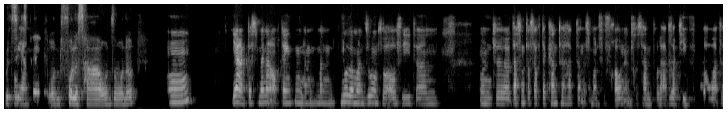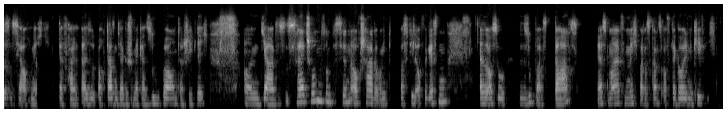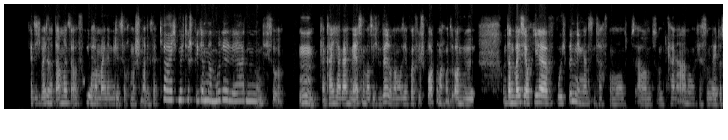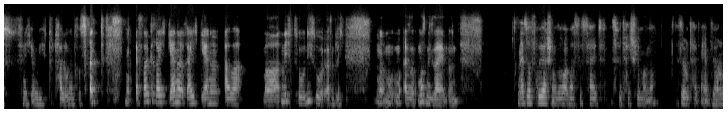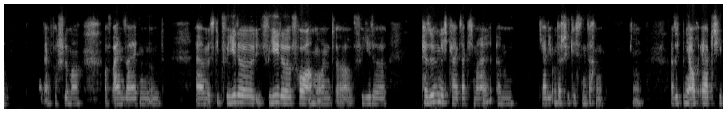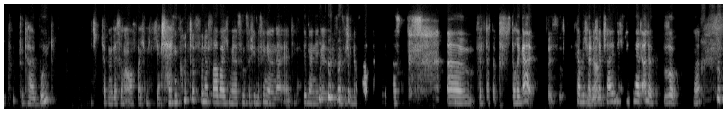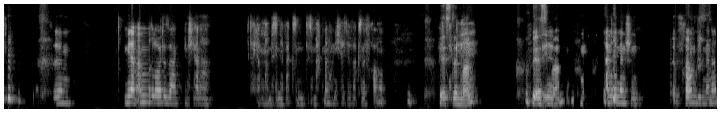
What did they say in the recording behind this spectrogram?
mit Sixpack oh, ja. und volles Haar und so, ne? Mhm. Ja, dass Männer auch denken, man, man, nur wenn man so und so aussieht ähm, und äh, das und das auf der Kante hat, dann ist man für Frauen interessant oder attraktiv. Ja. Aber das ja. ist ja auch nicht der Fall. Also auch da sind ja Geschmäcker super unterschiedlich. Und ja, das ist halt schon so ein bisschen auch schade. Und was viele auch vergessen, also auch so Superstars. Erstmal für mich war das ganz oft der goldene Käfig. Also ich weiß noch damals auch, früher haben meine Mädels auch immer schon alle gesagt, ja, ich möchte später mal Model werden. Und ich so, hm, dann kann ich ja gar nicht mehr essen, was ich will. Und dann muss ich ja voll viel Sport machen und so, oh nö. Und dann weiß ja auch jeder, wo ich bin den ganzen Tag von morgens bis abends und keine Ahnung. Ich so, nee, das finde ich irgendwie total uninteressant. Erfolgreich gerne, reich gerne, aber oh, nicht so, nicht so öffentlich. Also muss nicht sein. Und also früher schon so, aber es ist halt, es wird halt schlimmer, ne? Es ja. wird halt einfach. Ja halt einfach schlimmer auf allen Seiten. Und ähm, es gibt für jede, für jede Form und äh, für jede Persönlichkeit, sag ich mal, ähm, ja, die unterschiedlichsten Sachen. Ja. Also ich bin ja auch eher Typ total bunt. Ich habe mir gestern auch, weil ich mich nicht entscheiden konnte für eine Farbe, ich mir fünf verschiedene Finger, äh, die Fingernägel mit fünf verschiedenen Farben lassen. Ähm, weil ich dachte, pff, ist doch egal. Ich kann mich halt ja. nicht entscheiden, ich will halt alle. So. Ne? und, ähm, mir dann andere Leute sagen, Mensch, Jana, sei doch mal ein bisschen erwachsen. Das macht man doch nicht als erwachsene Frau. Wer ist denn Mann? Wer ist äh, Mann? Andere Menschen, äh, Frauen wie Männer.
